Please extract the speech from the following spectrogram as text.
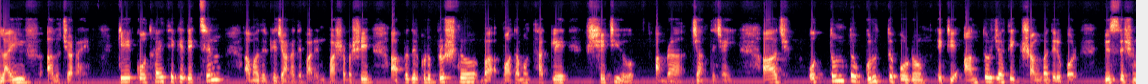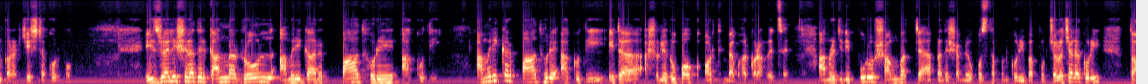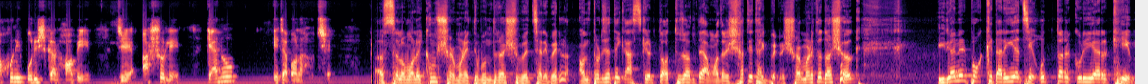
লাইভ আলোচনায়। কে কোথায় থেকে দেখছেন আমাদেরকে জানাতে পারেন। পাশাপাশি আপনাদের কোনো প্রশ্ন বা মতামত থাকলে সেটিও আমরা জানতে চাই। আজ অত্যন্ত গুরুত্বপূর্ণ একটি আন্তর্জাতিক সংবাদের উপর বিশ্লেষণ করার চেষ্টা করব। ইসরায়েলি সেনাদের কান্নার রোল আমেরিকার পা ধরে আকুতি। আমেরিকার পা ধরে আকুতি, এটা আসলে রূপক অর্থে ব্যবহার করা হয়েছে। আমরা যদি পুরো সংবাদটা আপনাদের সামনে উপস্থাপন করি বা পর্যালোচনা করি, তখনই পরিষ্কার হবে যে আসলে কেন এটা বলা হচ্ছে। আসসালামু আলাইকুম, সম্মানিত বন্ধুরা, শুভেচ্ছা নেবেন। আন্তর্জাতিক আজকের তথ্য জানতে আমাদের সাথে থাকবেন সম্মানিত দর্শক। ইরানের পক্ষে দাঁড়িয়েছে উত্তর কোরিয়ার খিম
